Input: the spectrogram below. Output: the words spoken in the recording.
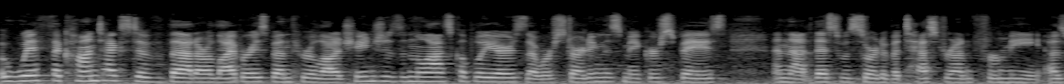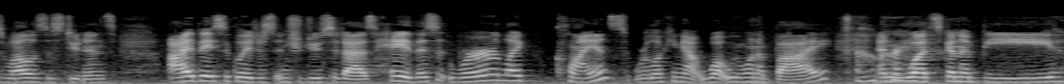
with the context of that, our library's been through a lot of changes in the last couple of years. That we're starting this makerspace, and that this was sort of a test run for me as well as the students. I basically just introduced it as, hey, this is, we're like clients. We're looking at what we want to buy Oh, and great. what's going to be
